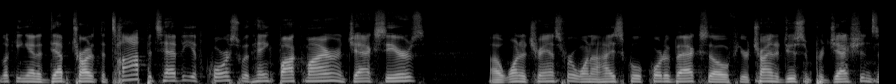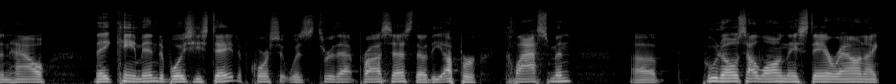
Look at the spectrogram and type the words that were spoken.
looking at a depth chart at the top, it's heavy, of course, with Hank Bachmeier and Jack Sears. Uh, one a transfer, one a high school quarterback. So if you're trying to do some projections and how they came into Boise State, of course, it was through that process. They're the upperclassmen. Uh, who knows how long they stay around? I,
